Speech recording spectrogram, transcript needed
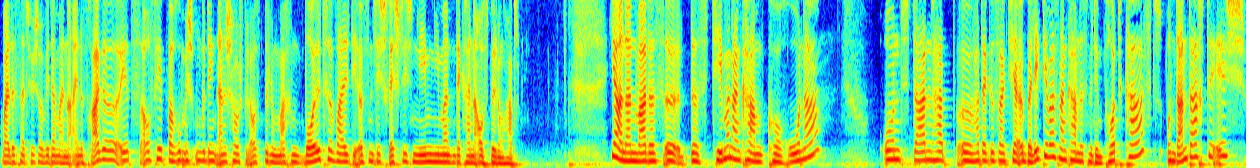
weil das natürlich auch wieder meine eine Frage jetzt aufhebt, warum ich unbedingt eine Schauspielausbildung machen wollte, weil die öffentlich-rechtlichen nehmen niemanden, der keine Ausbildung hat. Ja, und dann war das äh, das Thema, dann kam Corona und dann hat, äh, hat er gesagt, ja, überleg dir was. Und dann kam das mit dem Podcast. Und dann dachte ich,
